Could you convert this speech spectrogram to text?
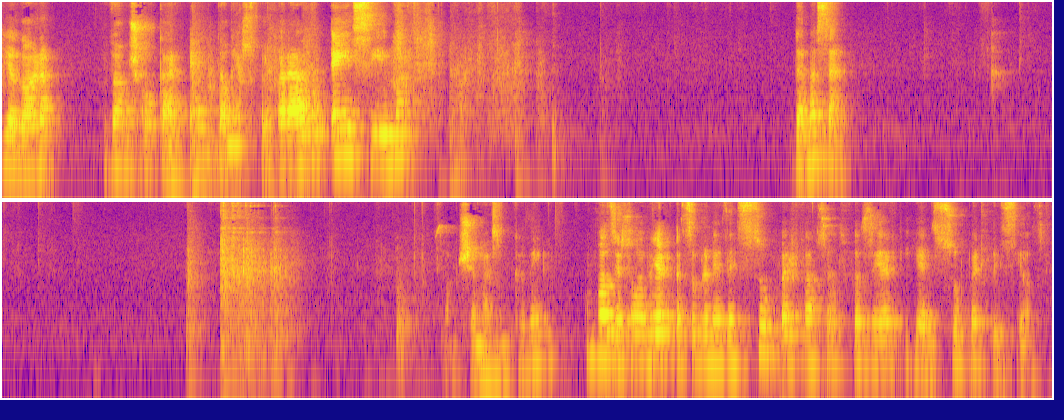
E agora vamos colocar então este preparado em cima da maçã. Mexer mais um bocadinho. Como vocês estão a ver, a sobremesa é super fácil de fazer e é super deliciosa.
